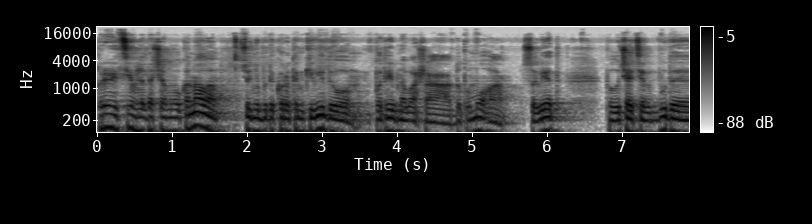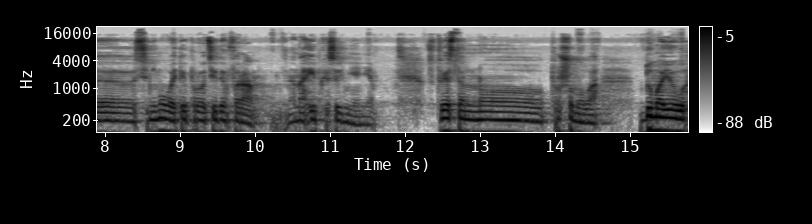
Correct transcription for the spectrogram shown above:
Привіт всім глядачам мого каналу. Сьогодні буде коротеньке відео. Потрібна ваша допомога, совет. Получається, буде сьогодні мова йти про ці демпфера на гибке соєднення. Соответственно, про що мова? Думаю,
